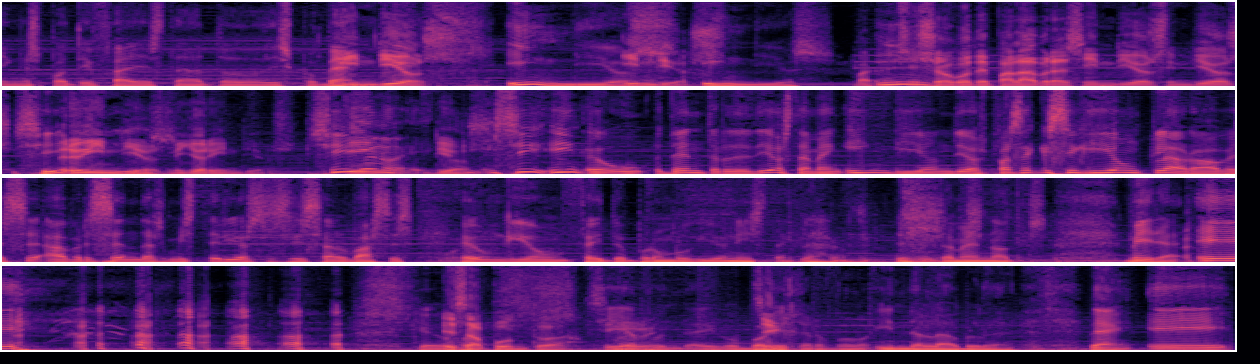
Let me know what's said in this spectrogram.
en Spotify está todo o disco. Ben. Indios. Indios. Indios. Indios. Bueno, In... ese xogo de palabras indios, indios, sí, pero indios, indios. mellor indios. Sí, in, bueno, Dios. Sí, in, dentro de Dios tamén, in guión Dios. Pasa que ese guión, claro, abre, abre sendas misteriosas e salvases. Bueno. É un guión feito por un bo guionista, claro. Eso tamén notas. Mira, Eh... Esa puntua. Sí, apunta aí con bolígrafo sí. indelable. Ben, eh,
